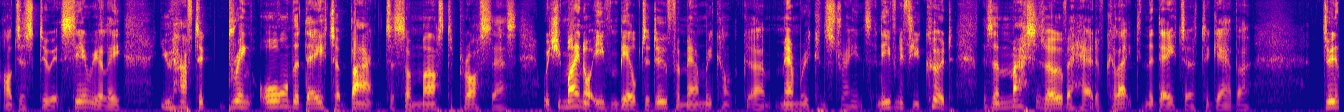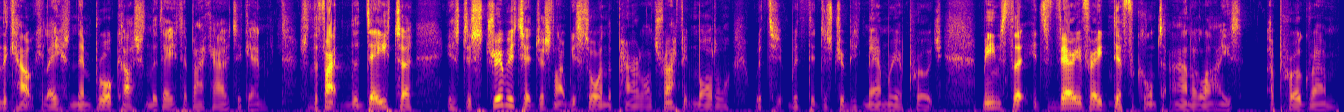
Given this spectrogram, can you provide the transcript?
I'll just do it serially, you have to bring all the data back to some master process, which you might not even be able to do for memory, uh, memory constraints. And even if you could, there's a massive overhead of collecting the data together doing the calculation, then broadcasting the data back out again. So the fact that the data is distributed, just like we saw in the parallel traffic model with, with the distributed memory approach, means that it's very, very difficult to analyze a program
